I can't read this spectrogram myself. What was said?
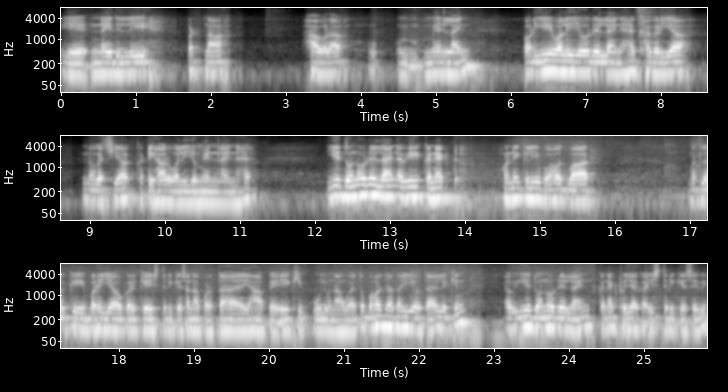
ये नई दिल्ली, पटना, हावड़ा मेन लाइन और ये वाली जो रेल लाइन है, खगड़िया, नौगछिया, कटिहार वाली जो मेन लाइन है, ये दोनों रेल लाइन अभी कनेक्ट होने के लिए बहुत बार मतलब कि बढ़िया होकर के इस तरीके से आना पड़ता है, यहाँ पे एक ही पुल बना हुआ है तो बहुत ज़्यादा ये होता है, लेकिन अब ये दोनों रेल लाइन कनेक्ट हो जाएगा इस तरीके से भी।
